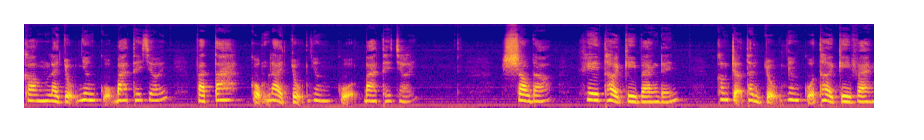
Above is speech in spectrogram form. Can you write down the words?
con là chủ nhân của ba thế giới và ta cũng là chủ nhân của ba thế giới. Sau đó, khi thời kỳ vàng đến, con trở thành chủ nhân của thời kỳ vàng.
